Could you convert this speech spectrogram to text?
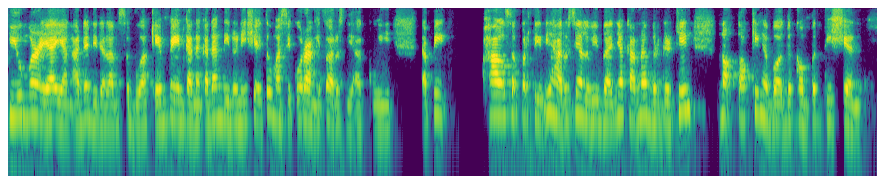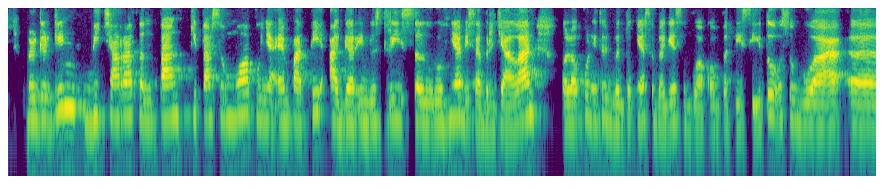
humor ya yang ada di dalam sebuah campaign. Kadang-kadang di Indonesia itu masih kurang, itu harus diakui. Tapi hal seperti ini harusnya lebih banyak karena Burger King not talking about the competition. Burger King bicara tentang kita semua punya empati agar industri seluruhnya bisa berjalan walaupun itu bentuknya sebagai sebuah kompetisi. Itu sebuah uh,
